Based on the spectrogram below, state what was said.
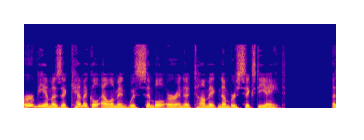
Erbium is a chemical element with symbol Er and atomic number 68. A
